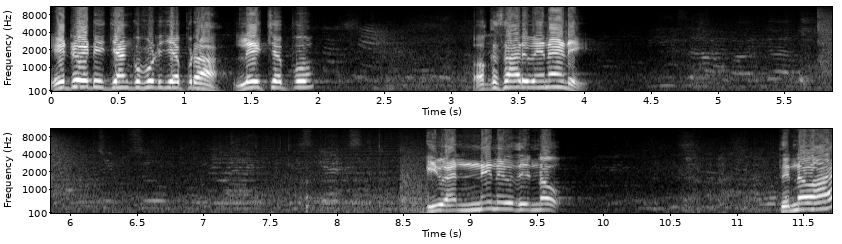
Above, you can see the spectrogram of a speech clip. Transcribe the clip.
ఎటువంటి జంక్ ఫుడ్ చెప్పురా? లేదు చెప్పు. ఒకసారి వినండి. ఇవన్నీ నువ్వు తిన్నావు. తిన్నావా?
